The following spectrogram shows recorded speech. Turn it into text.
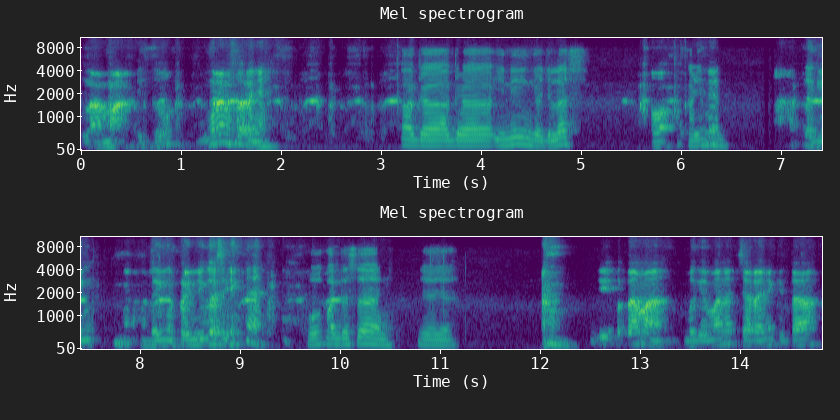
ulama itu, dengaran suaranya? Agak-agak ini nggak jelas. Oh, ini lagi lagi ngeprint juga sih. Oh, pantesan. Ya, ya. Jadi pertama, bagaimana caranya kita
